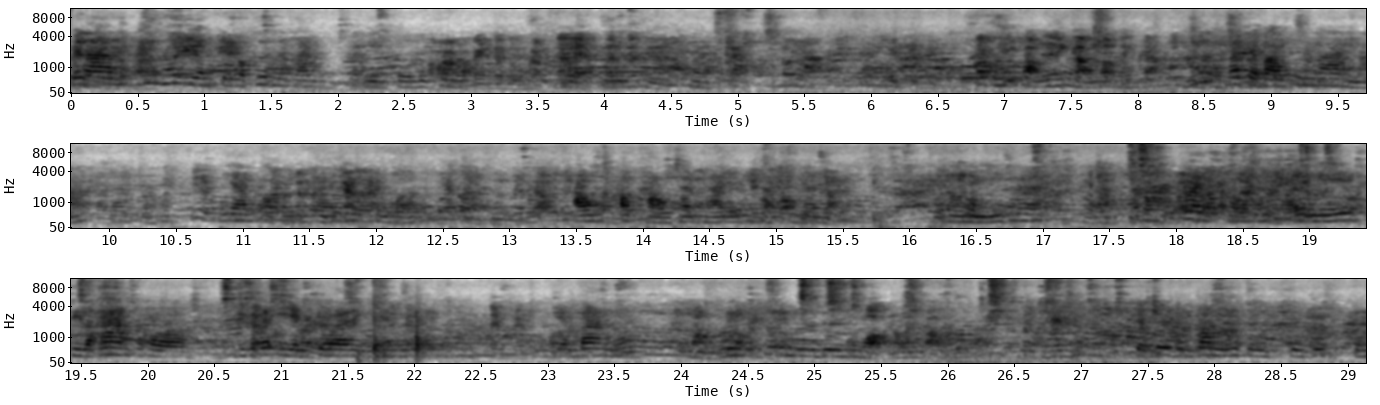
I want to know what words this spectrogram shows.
เวลาลุกขึ้นให้เอียงตัวขึ้นนะคะเอียงตัวลุกขึ้นเป็นกระดูกครับนั่นแหละมันก็คือก็คือความได้กรรมความได้กรรมก็จะเบาขึ้นบ้างนะพยายามออกกำลังกายที่ตัว เอาเอาเข่าชันท้ายอย่างนี้ค่ะทำงานเอาอย่างนี้ใช่ไหมไม่เอาเข่าชันท้ายอย่างนี้ที ละข้างก็พอแล้วก็เอียงตัวอย่างนี้ยเอียงบ้างเนาะดึงช่วยมือดึงจะช่วยดึงก้อนนี้ตรงตรงตรงตรง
